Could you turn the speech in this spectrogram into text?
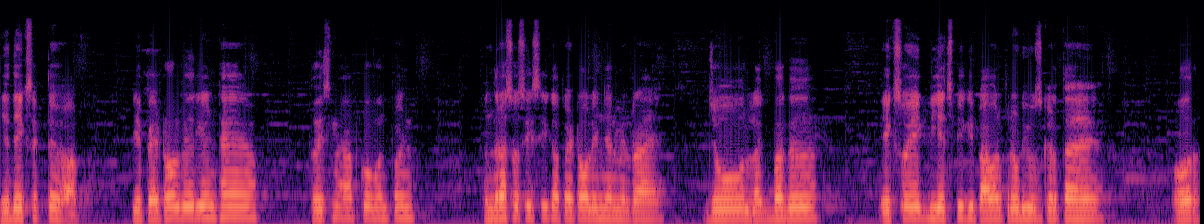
ये देख सकते हो आप, ये पेट्रोल वेरिएंट है तो इसमें आपको वन पॉइंट पंद्रह सौ सी का पेट्रोल इंजन मिल रहा है, जो लगभग 101 bhp की पावर प्रोड्यूस करता है और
